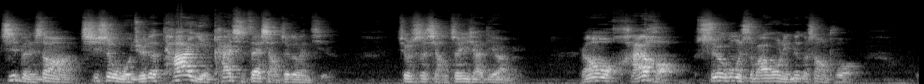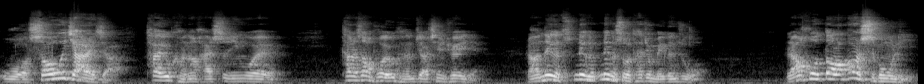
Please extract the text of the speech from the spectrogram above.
基本上其实我觉得他也开始在想这个问题了，就是想争一下第二名。然后还好，十六公里、十八公里那个上坡，我稍微加了一加，他有可能还是因为他的上坡有可能比较欠缺一点，然后那个那个那个时候他就没跟住我，然后到了二十公里，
